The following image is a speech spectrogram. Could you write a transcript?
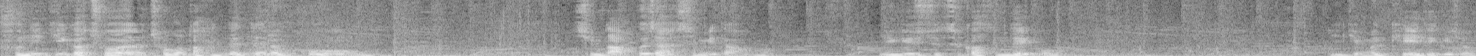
분위기가 좋아요. 저것도 한 대 때렸고, 지금 나쁘지 않습니다. 이길 수 있을 것 같은데 이거? 이기면 개이득이죠?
